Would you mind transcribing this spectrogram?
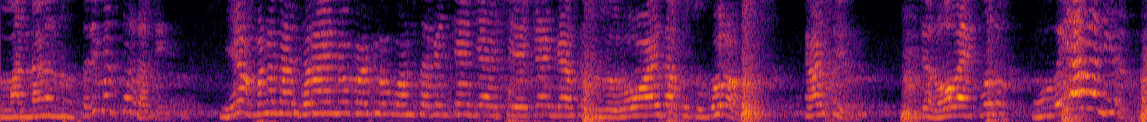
મારા નણંદનું શરીર જ કરવા દે હે મને જરાય ન કરજો વંશાબેન ક્યાં ગયા છે ક્યાં ગયા છે રોવાય જતું તું બોલો ક્યાં છે રોવાય ખોરું હું ગઈ આવવાની હતી.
